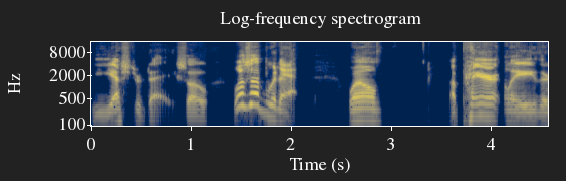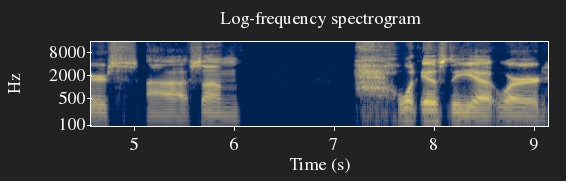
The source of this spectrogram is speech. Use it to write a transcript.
yesterday. So, what's up with that? Well, apparently there's uh, some what is the uh, word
